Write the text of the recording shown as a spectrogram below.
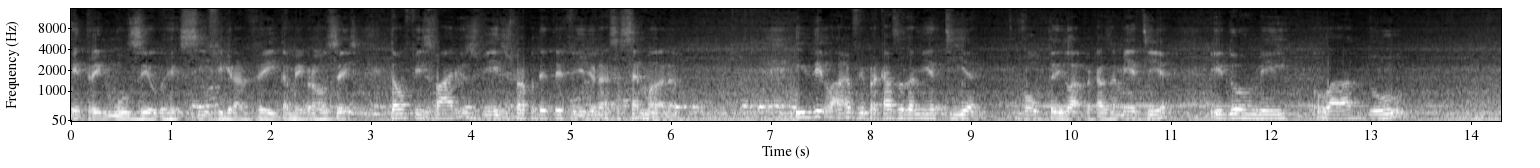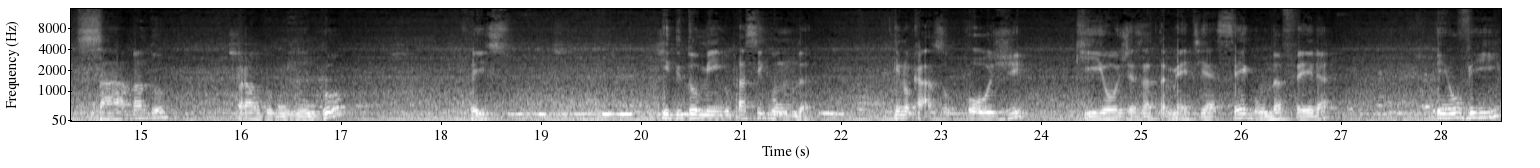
entrei no Museu do Recife, gravei também para vocês. Então fiz vários vídeos para poder ter vídeo nessa semana. E de lá eu fui para casa da minha tia, voltei lá para casa da minha tia e dormi lá do sábado para o domingo. É isso? E de domingo para segunda. E no caso hoje, que hoje exatamente é segunda-feira, eu vim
